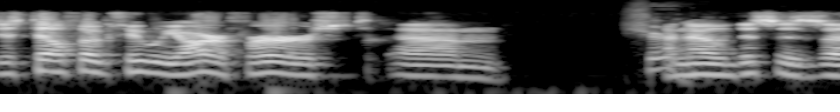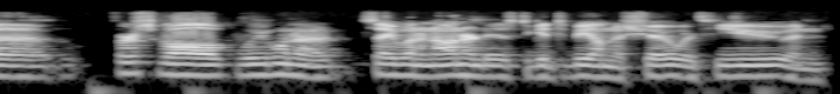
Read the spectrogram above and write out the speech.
just tell folks who we are first. Um, Sure. I know this is uh, first of all, we want to say what an honor it is to get to be on the show with you and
